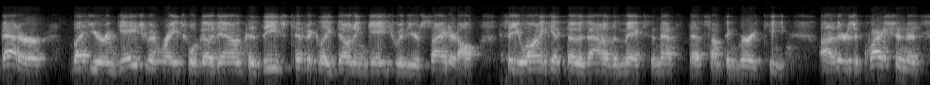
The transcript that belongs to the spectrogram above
better but your engagement rates will go down because these typically don't engage with your site at all. So you want to get those out of the mix, and that's that's something very key. Uh, there's a question that's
